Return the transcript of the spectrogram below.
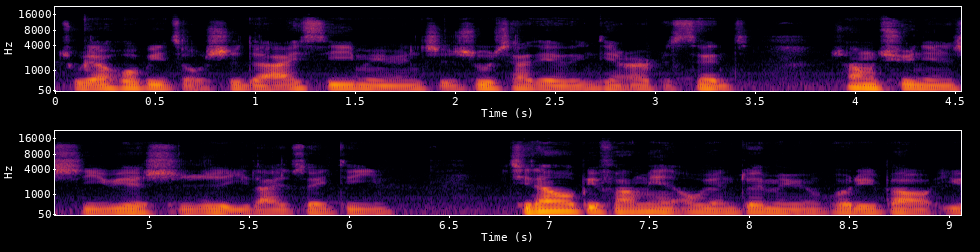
主要货币走势的 IC 美元指数下跌零点二 percent，创去年十一月十日以来最低。其他货币方面，欧元对美元汇率报一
